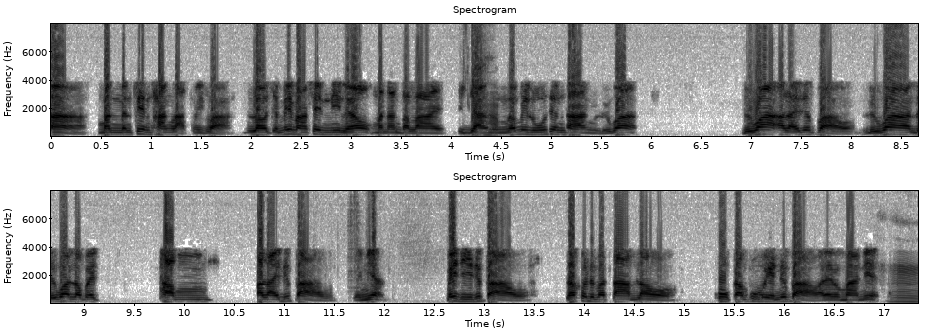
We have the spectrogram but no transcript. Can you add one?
อ่า มันมันเส้นทางหลักดีกว่า เราจะไม่มาเส้นนี้แล้ว มันอันตรายอีกอย่างหนึ่งเราไม่รู้เส้นทางหรือว่า หรือว่าอะไรหรือเปล่า หรือว่าหรือว่าเราไปทำอะไรหรือเปล่า อย่างเงี้ย ไม่ดีหรือเปล่า แล้วเขาเดินมาตามเราคู่กรรมผู้เวรหรือเปล่าอะไรประมาณเนี้ยอืม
